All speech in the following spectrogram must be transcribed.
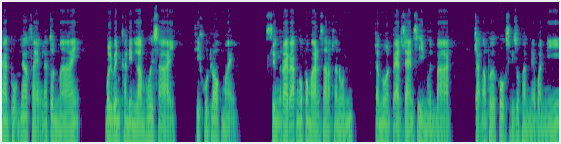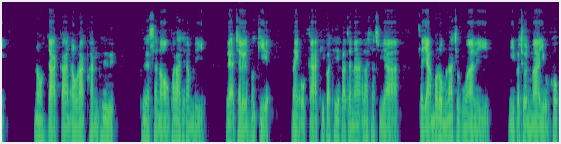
การปลูกหญ้าแฝกและต้นไม้ บริเวณคันดินลำห้วยทรายที่ขุดลอกใหม่ ซึ่งรายรับงบประมาณสนับสนุนจำนวน 840,000 บาท จากอำเภอโคกศรีสุพรรณในวันนี้ นอกจากการอนุรักษ์พันธุ์พืช เพื่อสนองพระราชดำริและเฉลิมพระเกียรติ ในโอกาสที่พระเทพรัตนราชสุดาสยามบรมราชกุมารี มีประชนมายุครบ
